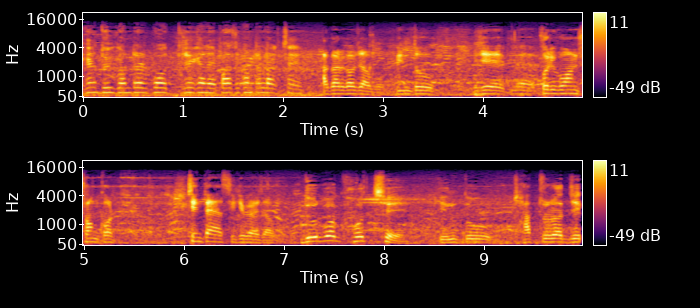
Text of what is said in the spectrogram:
এখানে দুই ঘণ্টার পর সেখানে পাঁচ ঘণ্টা লাগছে। আগারগাঁও যাব কিন্তু যে পরিবহন সংকট চিন্তায় আছি কীভাবে যাব? দুর্ভোগ হচ্ছে কিন্তু ছাত্ররা যে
